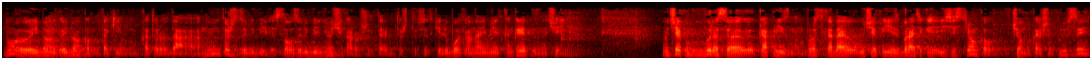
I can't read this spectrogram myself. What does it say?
Ну, ребенок, ребенком таким, который, да, ну не то, что залюбили. Слово залюбили не очень хороший термин, потому что все-таки любовь, она имеет конкретное значение. Ну, человек вырос э, капризным. Просто когда у человека есть братик и сестренка, в чем, конечно, плюсы,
